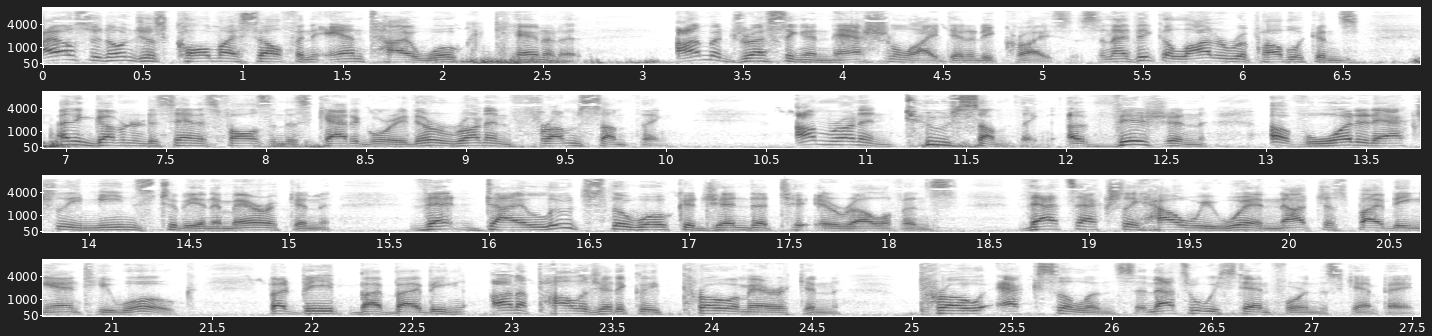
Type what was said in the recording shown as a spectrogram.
I also don't just call myself an anti woke candidate. I'm addressing a national identity crisis. And I think a lot of Republicans, I think Governor DeSantis falls in this category. They're running from something. I'm running to something, a vision of what it actually means to be an American that dilutes the woke agenda to irrelevance. That's actually how we win, not just by being anti woke, but be, by, by being unapologetically pro American, pro excellence. And that's what we stand for in this campaign.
